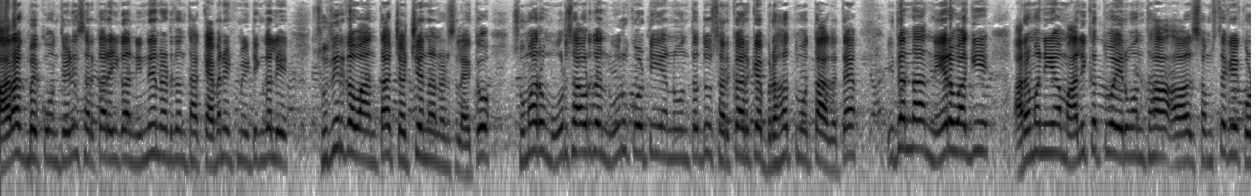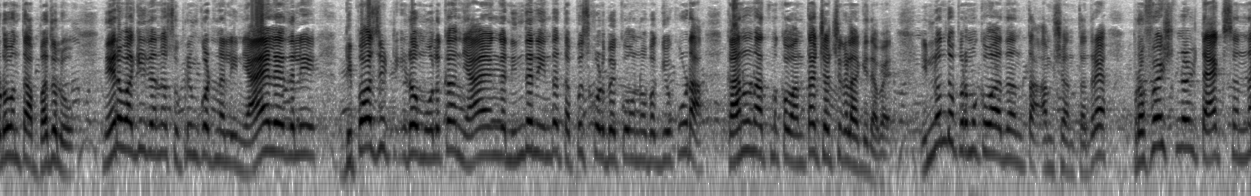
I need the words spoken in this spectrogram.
ಪಾರಾಗಬೇಕು ಅಂತ ಹೇಳಿ ಸರ್ಕಾರ ಈಗ ನಿನ್ನೆ ನಡೆದಂತಹ ಕ್ಯಾಬಿನೆಟ್ ಮೀಟಿಂಗಲ್ಲಿ ಅಲ್ಲಿ ಚರ್ಚೆಯನ್ನು ನಡೆಸಲಾಯಿತು. ಸುಮಾರು ಮೂರು ಸಾವಿರದ ನೂರು ಕೋಟಿ ಅನ್ನುವಂಥದ್ದು ಸರ್ಕಾರಕ್ಕೆ ಬೃಹತ್ ಮೊತ್ತ ಆಗುತ್ತೆ. ಇದನ್ನು ನೇರವಾಗಿ ಅರಮನೆಯ ಮಾಲೀಕತ್ವ ಇರುವಂತಹ ಸಂಸ್ಥೆಗೆ ಕೊಡುವಂತಹ ಬದಲು ನೇರವಾಗಿ ಇದನ್ನು ಸುಪ್ರೀಂ ಕೋರ್ಟ್ನಲ್ಲಿ ನ್ಯಾಯಾಲಯದಲ್ಲಿ ಡಿಪಾಸಿಟ್ ಇಡೋ ಮೂಲಕ ನ್ಯಾಯಾಂಗ ನಿಂದನೆಯಿಂದ ತಪ್ಪಿಸ್ಕೊಳ್ಬೇಕು ಅನ್ನೋ ಬಗ್ಗೆಯೂ ಕೂಡ ಕಾನೂನಾತ್ಮಕವಾದಂತಹ ಚರ್ಚೆಗಳಾಗಿದ್ದಾವೆ. ಇನ್ನೊಂದು ಪ್ರಮುಖವಾದಂಥ ಅಂಶ ಅಂತಂದ್ರೆ ಪ್ರೊಫೆಷನಲ್ ಟ್ಯಾಕ್ಸ್ ಅನ್ನ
